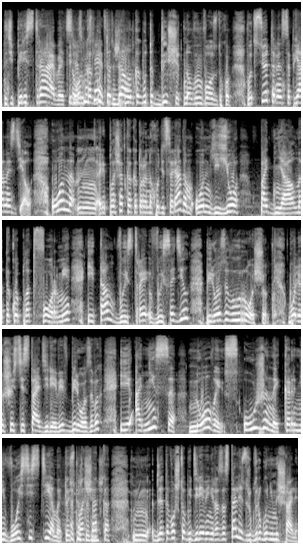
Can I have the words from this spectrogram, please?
знаете, перестраивается. Он как будто, да, он как будто дышит новым воздухом. Вот все это Ренцо Пьяно сделал. Он, площадка, которая находится рядом, он ее поднял на такой платформе и там выстроил, высадил березовую рощу. Более 600 деревьев березовых, и они с новой, суженной корневой системой. То есть Это площадка для того, чтобы деревья не разостались, друг другу не мешали.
